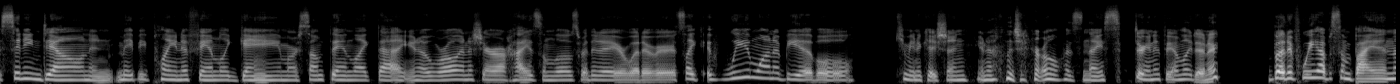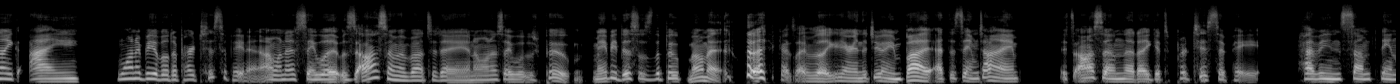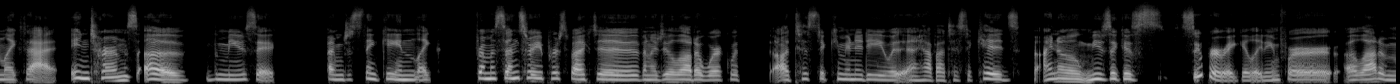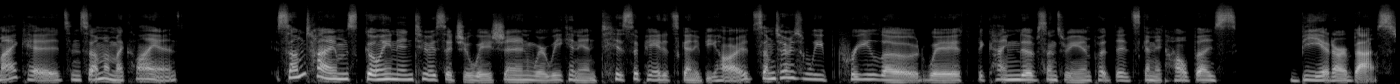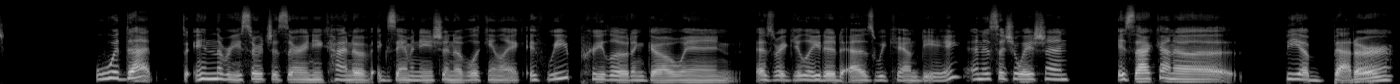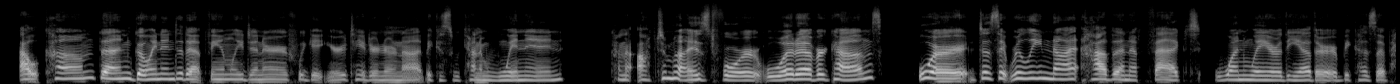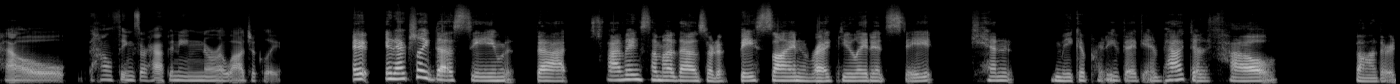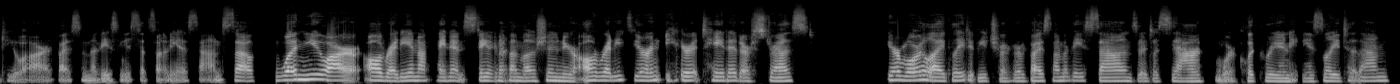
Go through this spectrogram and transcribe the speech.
sitting down and maybe playing a family game or something like that, you know, we're all going to share our highs and lows for the day or whatever. It's like if we want to be able, communication, you know, in general is nice during a family dinner. But if we have some buy in, like I want to be able to participate in. I want to say what was awesome about today, and I want to say what was poop. Maybe this is the poop moment because I'm like hearing the chewing. But at the same time, it's awesome that I get to participate having something like that. In terms of the music, I'm just thinking like from a sensory perspective, and I do a lot of work with autistic community. With I have autistic kids. I know music is super regulating for a lot of my kids and some of my clients. Sometimes going into a situation where we can anticipate it's going to be hard, sometimes we preload with the kind of sensory input that's going to help us be at our best. Would that, in the research, is there any kind of examination of looking like if we preload and go in as regulated as we can be in a situation, is that going to be a better outcome than going into that family dinner if we get irritated or not because we kind of went in kind of optimized for whatever comes? Or does it really not have an effect one way or the other because of how how things are happening neurologically it it actually does seem that having some of that sort of baseline regulated state can make a pretty big impact on how bothered you are by some of these misophonia sounds. So when you are already in a heightened state of emotion, you're already feeling irritated or stressed, you're more likely to be triggered by some of these sounds and to snap more quickly and easily to them.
